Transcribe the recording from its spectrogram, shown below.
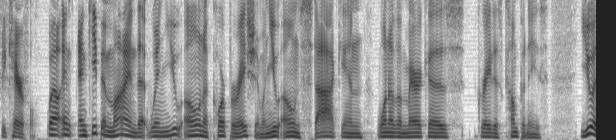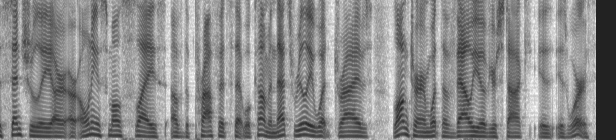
Be careful. Well, and, and keep in mind that when you own a corporation, when you own stock in one of America's greatest companies, you essentially are, are owning a small slice of the profits that will come. And that's really what drives long term what the value of your stock is, is worth.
